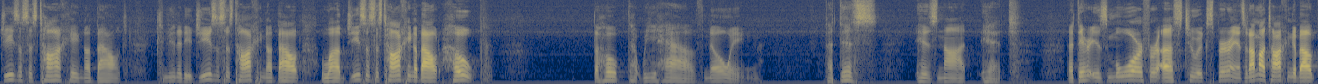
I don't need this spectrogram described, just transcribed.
Jesus is talking about community. Jesus is talking about love. Jesus is talking about hope. The hope that we have knowing that this is not it that there is more for us to experience. And I'm not talking about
